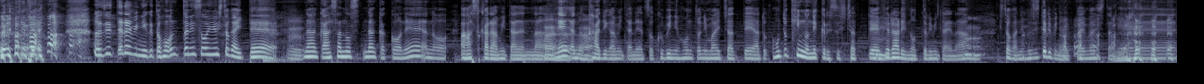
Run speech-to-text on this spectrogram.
われてて。フジテレビに行くと本当にそういう人がいて、うん。なんか朝のなんかこうねあのアースカラーみたいなね、あのカーディガンみたいなやつを首に本当に巻いちゃってあと本当金のネックレスしちゃって、うん。フェラーリ乗ってるみたいうん。な人がねフジテレビにはいっぱいいましたね。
